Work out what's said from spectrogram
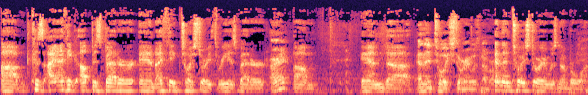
Because I, I think Up is better, and I think Toy Story 3 is better. All right. Um, and uh, And then Toy Story was number one. and then Toy Story was number one.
